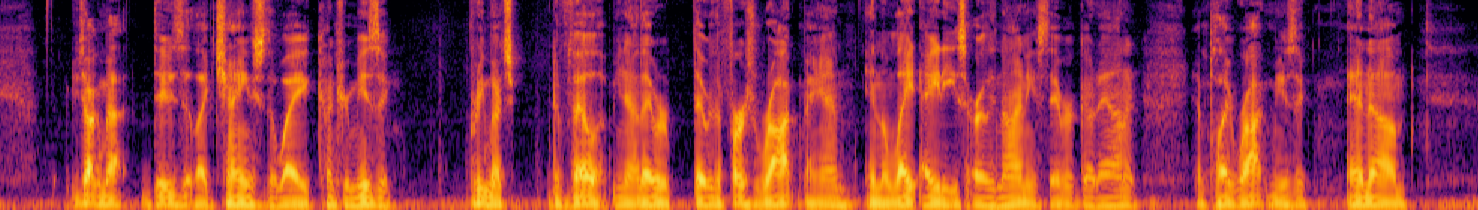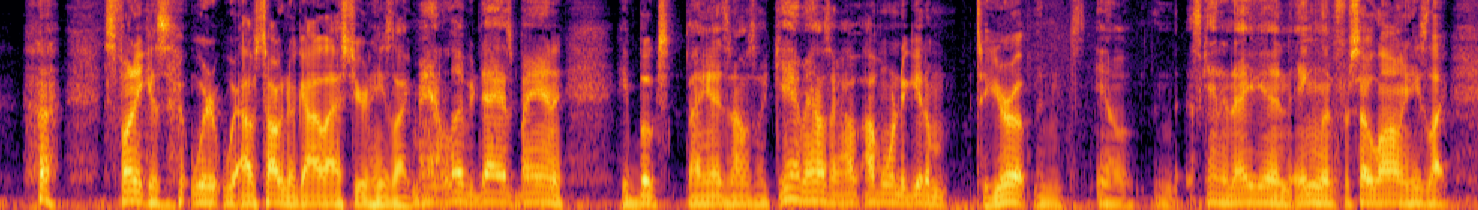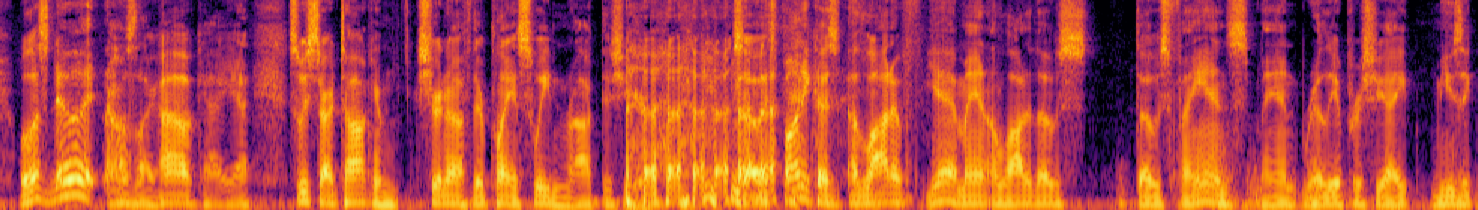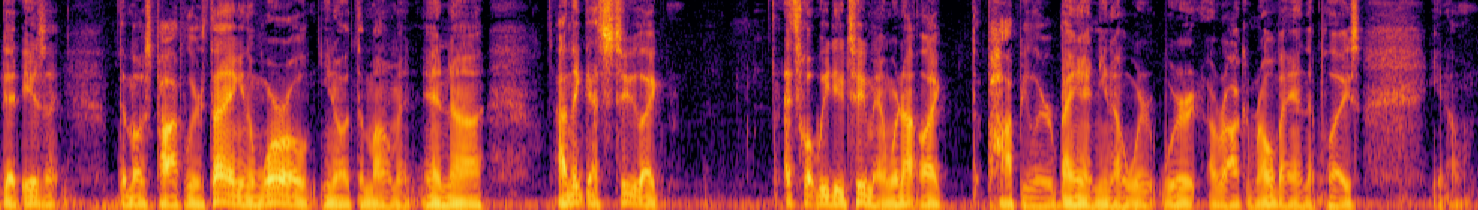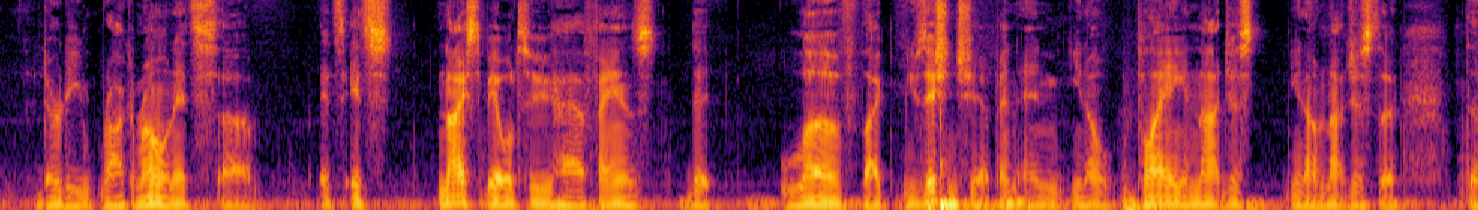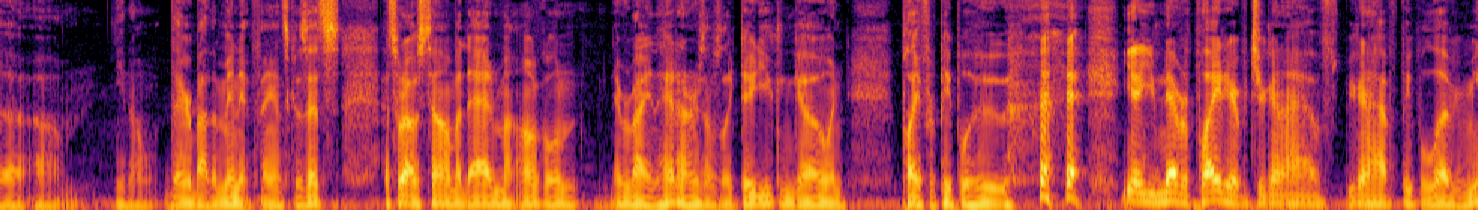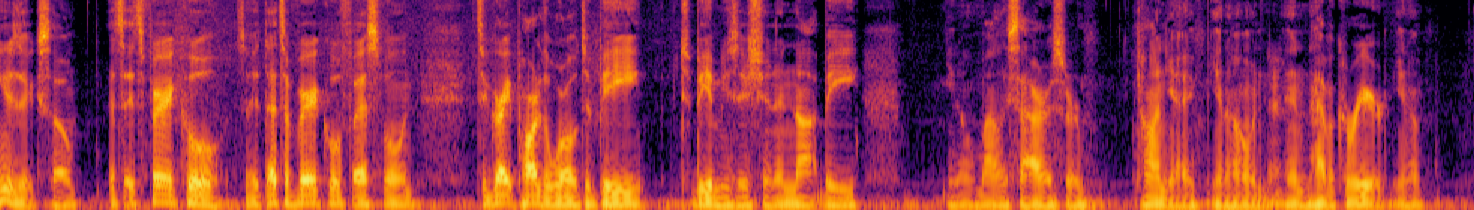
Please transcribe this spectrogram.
you're talking about dudes that like changed the way country music pretty much developed. You know, they were they were the first rock band in the late '80s, early '90s to ever go down and, and play rock music. And um, it's funny because we're, we're I was talking to a guy last year, and he's like, "Man, I love your dad's band." And he books bands, and I was like, "Yeah, man." I was like, "I, I've wanted to get them to Europe and you know Scandinavia and England for so long." And he's like, "Well, let's do it." And I was like, oh, "Okay, yeah." So we started talking. Sure enough, they're playing Sweden rock this year. so it's funny because a lot of yeah, man, a lot of those those fans, man, really appreciate music that isn't the most popular thing in the world, you know, at the moment. And uh, I think that's too like that's what we do too, man. We're not like the popular band, you know. We're we're a rock and roll band that plays, you know, dirty rock and roll, and it's uh, it's it's nice to be able to have fans that love like musicianship and and you know playing and not just you know not just the the um, you know there by the minute fans because that's that's what I was telling my dad and my uncle and everybody in the Headhunters, I was like, dude, you can go and play for people who, you know, you've never played here, but you're gonna have you're gonna have people love your music. So it's it's very cool. So that's a very cool festival, and it's a great part of the world to be to be a musician and not be, you know, Miley Cyrus or Kanye, you know, and, Yeah. and have a career, you know.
